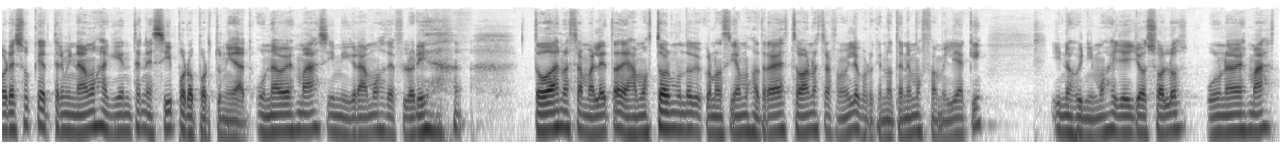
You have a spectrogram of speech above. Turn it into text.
Por eso que terminamos aquí en Tennessee por oportunidad. Una vez más inmigramos de Florida. Todas nuestras maletas, dejamos todo el mundo que conocíamos otra vez, toda nuestra familia, porque no tenemos familia aquí y nos vinimos ella y yo solos una vez más,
